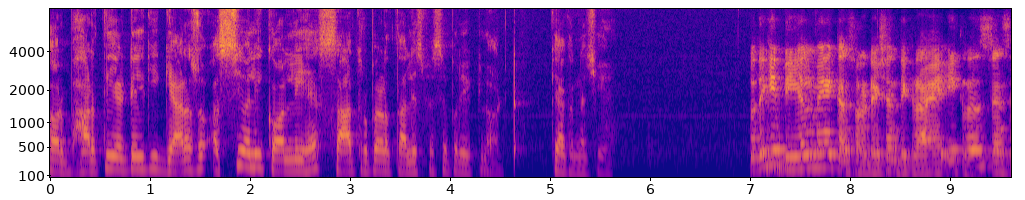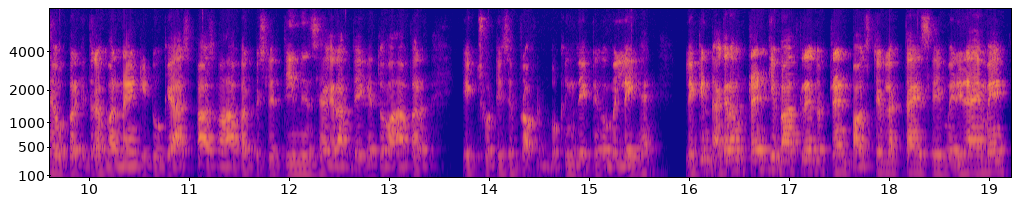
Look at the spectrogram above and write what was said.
और भारतीय एयरटेल की ग्यारह सौ अस्सी वाली कॉल ली है। सात रुपये अड़तालीस पैसे पर एक लॉट क्या करना चाहिए? तो देखिए बीएल में कंसोलिडेशन दिख रहा है। एक रेजिस्टेंस है ऊपर की तरफ़ 192 के आसपास। वहाँ पर पिछले तीन दिन से अगर आप देखें तो वहाँ पर एक छोटी सी प्रॉफिट बुकिंग देखने को मिल रही है। लेकिन अगर हम ट्रेंड की बात करें तो ट्रेंड पॉजिटिव लगता है। इसलिए मेरी राय में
